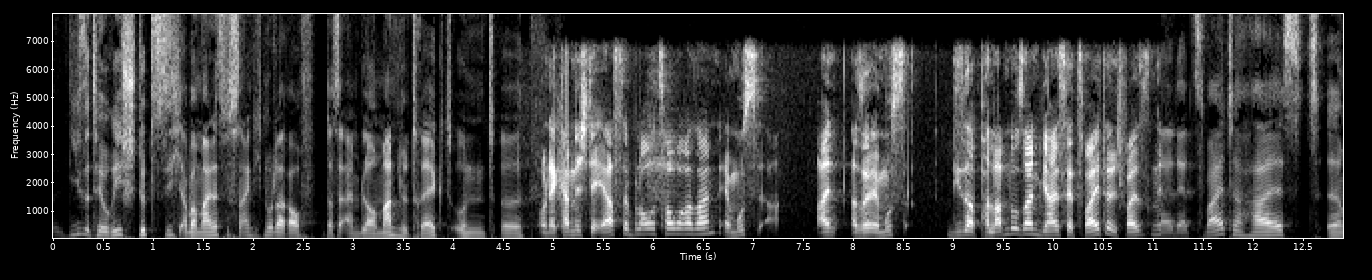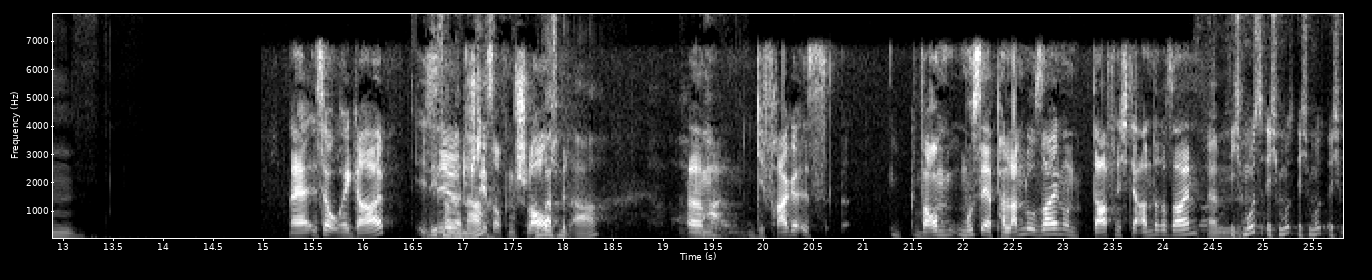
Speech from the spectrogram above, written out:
diese Theorie stützt sich aber meines Wissens eigentlich nur darauf, dass er einen blauen Mantel trägt und äh, Und er kann nicht der erste blaue Zauberer sein. Er muss ein, also er muss dieser Palando sein. Wie heißt der zweite? Ich weiß es nicht. äh, der zweite heißt ähm, Naja, ist ja auch egal. Ich sehe, du nach. stehst auf dem Schlauch. irgendwas mit A. Ähm, Ah. die Frage ist, warum muss er Palando sein und darf nicht der andere sein? Ähm, Ich muss, ich muss, ich muss, ich,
